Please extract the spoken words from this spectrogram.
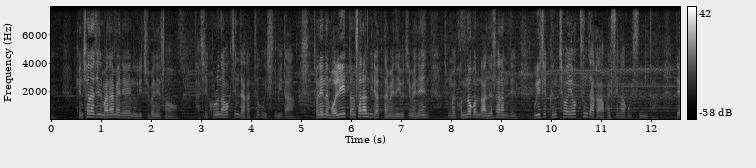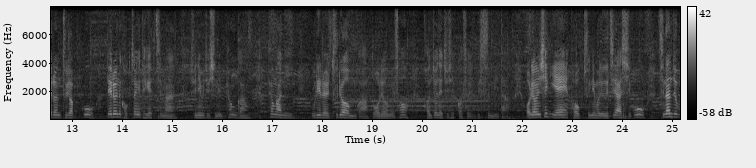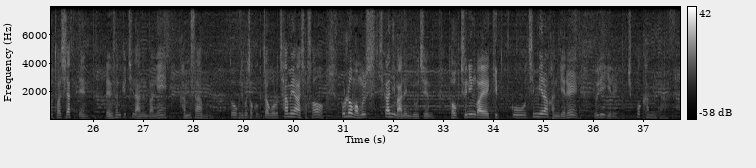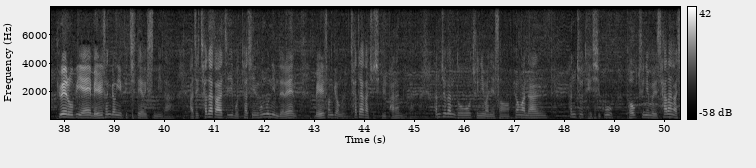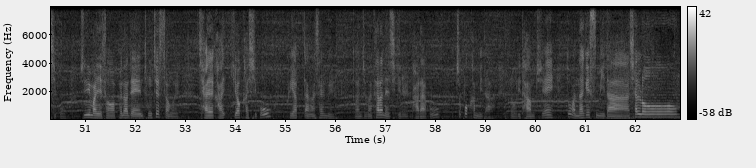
괜찮아질만 하면은 우리 주변에서 다시 코로나 확진자가 뜨고 있습니다. 전에는 멀리 있던 사람들이었다면 요즘에는 정말 건너 건너 아는 사람들, 우리 집 근처에 확진자가 발생하고 있습니다. 때로는 두렵고 때로는 걱정이 되겠지만 주님이 주시는 평강, 평안이 우리를 두려움과 또 어려움에서 건져내 주실 것을 믿습니다. 어려운 시기에 더욱 주님을 의지하시고 지난주부터 시작된 랜선 큐티 나눔 방에 감사함으로 또 그리고 적극적으로 참여하셔서 홀로 머물 시간이 많은 요즘 더욱 주님과의 깊고 친밀한 관계를 누리기를 축복합니다. 교회 로비에 매일 성경이 비치되어 있습니다. 아직 찾아가지 못하신 성도님들은 매일 성경을 찾아가 주시길 바랍니다. 한 주간도 주님 안에서 평안한 한 주 되시고 더욱 주님을 사랑하시고 주님 안에서 변화된 정체성을 잘 가- 기억하시고 그에 합당한 삶을 또 한 주간 살아내시기를 바라고 축복합니다. 그럼 우리 다음 주에 또 만나겠습니다. 샬롬.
